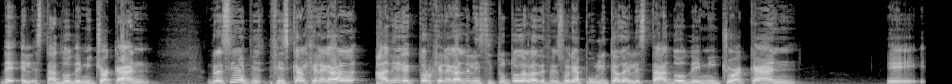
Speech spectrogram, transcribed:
del estado de Michoacán. Recibe fiscal general a director general del Instituto de la Defensoría Pública del estado de Michoacán. Eh,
